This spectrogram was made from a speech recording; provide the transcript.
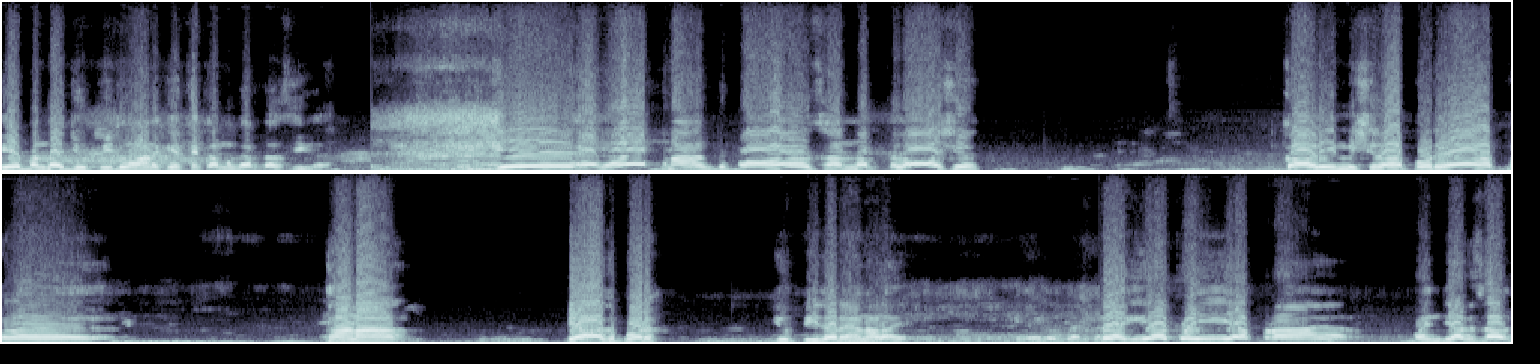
ਇਹ ਬੰਦਾ ਯੂਪੀ ਤੋਂ ਆਣ ਕੇ ਇੱਥੇ ਕੰਮ ਕਰਦਾ ਸੀਗਾ। ਇਹ ਹੈਗਾ ਆਪਣਾ ਗੋਪਾਲ son of ਕਲਾਸ਼, ਕਾਲੀ ਮਿਸ਼ਰਾਪੁਰ ਆ, ਆਪਣਾ ਥਾਣਾ ਪਿਆਗਪੁਰ ਯੂਪੀ ਦਾ ਰਹਿਣ ਵਾਲਾ ਹੈ ਹੈਗੀ ਆ ਕੋਈ ਆਪਣਾ 52 ਸਾਲ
